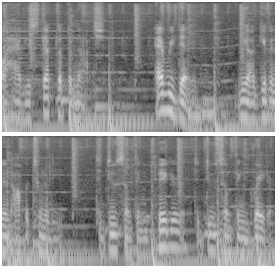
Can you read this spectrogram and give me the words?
or have you stepped up a notch? Every day, we are given an opportunity to do something bigger, to do something greater.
